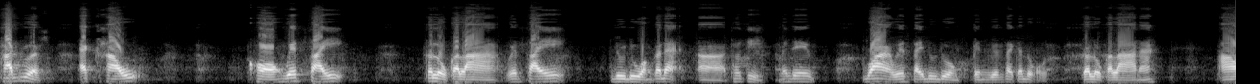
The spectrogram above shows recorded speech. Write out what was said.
พาสเวิร์ดแอคเคาท์ของเว็บไซต์กะโหลกกะลา เว็บไซต์ดูดวงก็ได้ อ่า เท่าที่ไม่ได้ว่าเว็บไซต์ดูดวง เป็นเว็บไซต์กระโดกกะโหลกกะลานะ เอา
